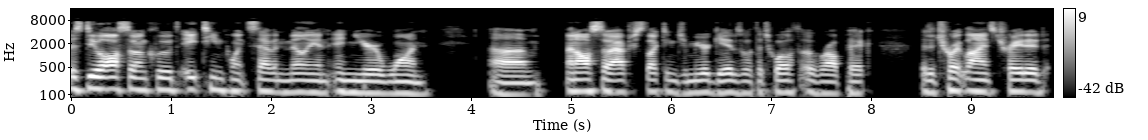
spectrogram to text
This deal also includes 18.7 million in year one. Um, and also after selecting Jahmyr Gibbs with the 12th overall pick, the Detroit Lions traded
